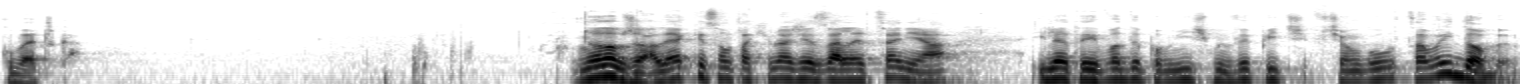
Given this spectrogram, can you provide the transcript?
kubeczka. No dobrze, ale jakie są w takim razie zalecenia, ile tej wody powinniśmy wypić w ciągu całej doby?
